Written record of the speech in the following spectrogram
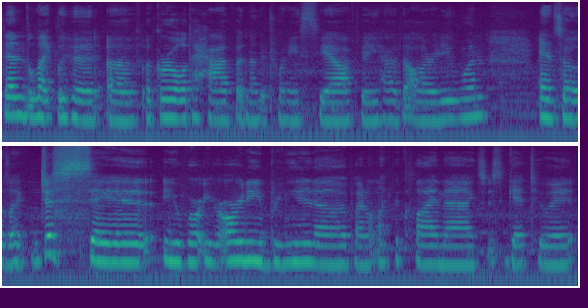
then the likelihood of a girl to have another 20 ACL after you have the already one. And so I was like, just say it. You were, you're already bringing it up. I don't like the climax. Just get to it.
